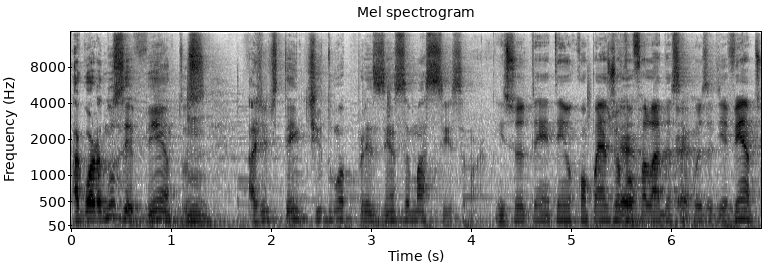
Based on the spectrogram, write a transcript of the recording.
Agora, nos eventos. Hum a gente tem tido uma presença maciça, Marco. Isso eu tenho, tenho acompanhado, já é, vou falar dessa é. coisa de eventos.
